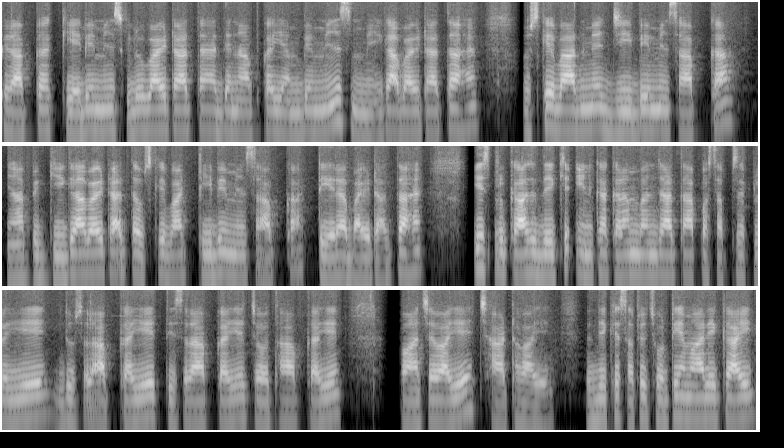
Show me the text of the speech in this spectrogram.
फिर आपका के बी मीन्स किलो बाइट आता है, देन आपका एम बी मीन्स मेगा बाइट आता है, उसके बाद में जी बी मीन्स आपका यहाँ पे गीगा बाइट आता है, उसके बाद टीबी में से आपका टेरा बाइट आता है। इस प्रकार से देखिए, इनका क्रम बन जाता है आपका सबसे पहले ये, दूसरा आपका ये, तीसरा आपका ये, चौथा आपका ये, पांचवा ये, छठवा ये। तो देखिए, सबसे छोटी हमारी इकाई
